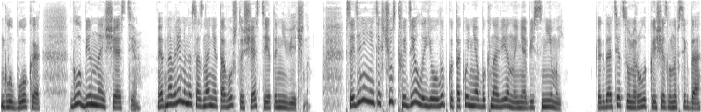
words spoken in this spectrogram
глубокое, глубинное счастье, и одновременно сознание того, что счастье это не вечно. Соединение этих чувств и делало ее улыбку такой необыкновенной, необъяснимой. Когда отец умер, улыбка исчезла навсегда.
